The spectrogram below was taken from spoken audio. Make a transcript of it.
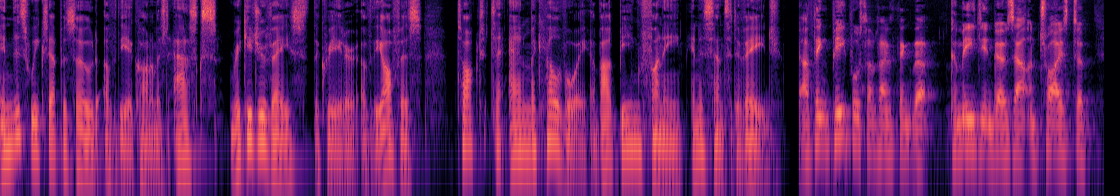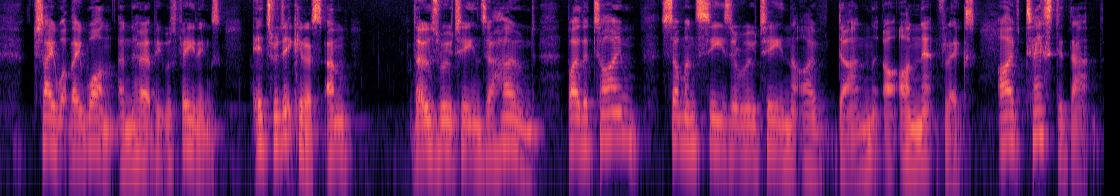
In this week's episode of The Economist Asks, Ricky Gervais, the creator of The Office, talked to Anne McElvoy about being funny in a sensitive age. I think people sometimes think that comedian goes out and tries to say what they want and hurt people's feelings. It's ridiculous. Um, those routines are honed. By the time someone sees a routine that I've done uh, on Netflix, I've tested that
